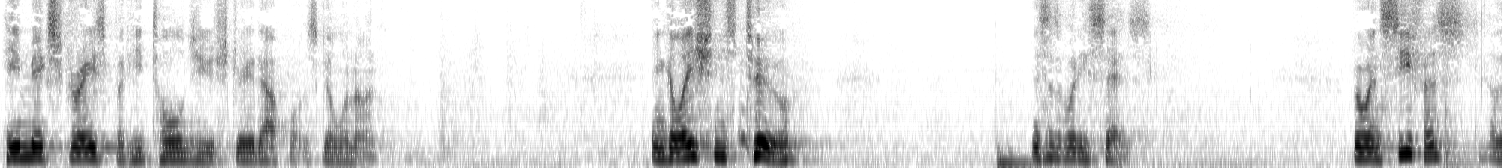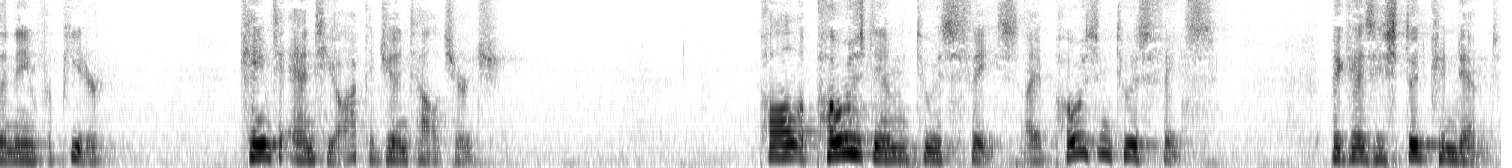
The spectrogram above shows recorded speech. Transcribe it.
he mixed grace, but he told you straight up what was going on. In Galatians 2, this is what he says. But when Cephas, another name for Peter, came to Antioch, a Gentile church, Paul opposed him to his face. I opposed him to his face because he stood condemned.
